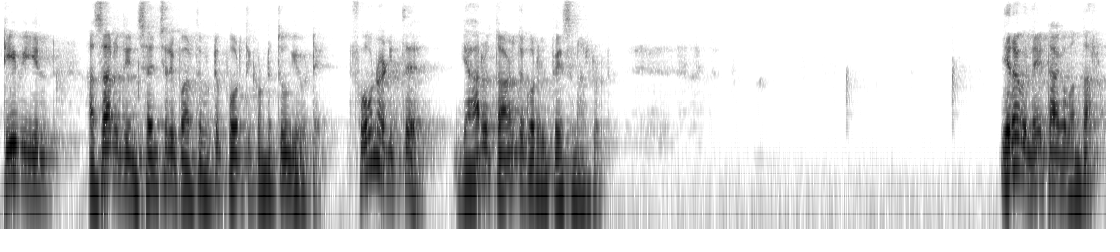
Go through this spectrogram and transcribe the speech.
டிவியில் அசாருதீன் செஞ்சுரி பார்த்துவிட்டு போர்த்தி கொண்டு தூங்கிவிட்டேன். ஃபோன் அடித்து யாரோ தாழ்ந்த குரல் பேசினார்கள். இரவு லேட்டாக வந்தார்.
